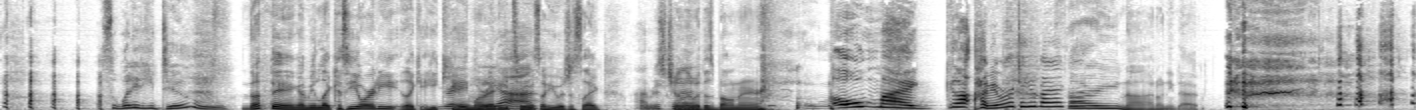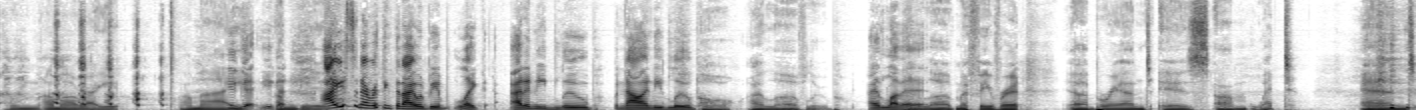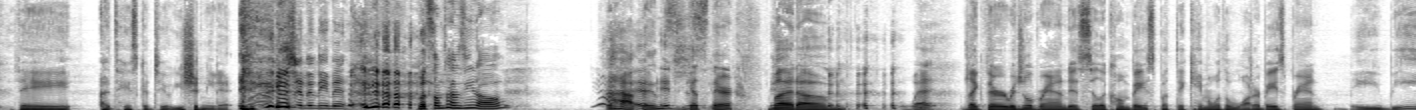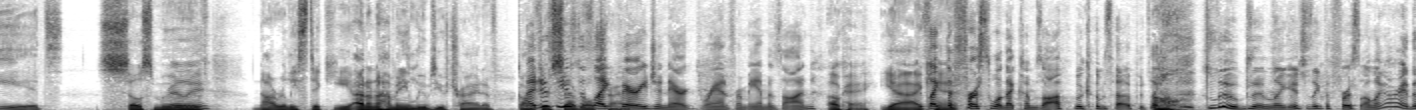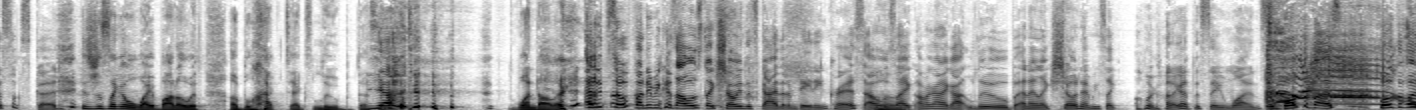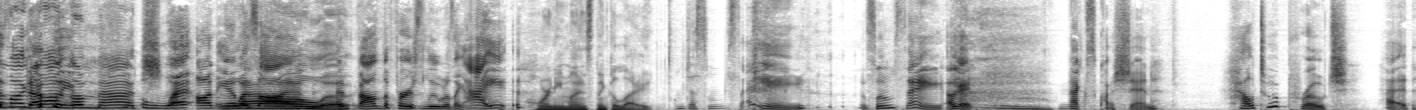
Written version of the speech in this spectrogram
So what did he do? Nothing. I mean, like, cause he already like he came already yeah. too. So he was just like, I'm just just chilling gonna- with his boner. Oh my god! Have you ever taken Viagra? Sorry, nah, I don't need that. um, I'm all right. I'm all right. You good? You good? I'm good. I used to never think that I would be like I didn't need lube, but now I need lube. oh, I love lube. I love it. I love my favorite uh, brand is um, Wet, and they uh, it tastes good too. You shouldn't eat it. you shouldn't eat it. but sometimes you know it happens. it gets there. But um, Wet, like their original brand is silicone based, but they came out with a water based brand. Baby, it's so smooth. Really? Not really sticky. I don't know how many lubes you've tried. I've gone I just use this like trials. very generic brand from Amazon. Okay. Yeah, I It's like the first one that comes off. What comes up? It's like Oh. lubes, and like it's just like the first one. I'm like, all right, this looks good. It's just like a white bottle with a black text lube. That's Yeah. it. One dollar. and it's so funny because I was like showing this guy that I'm dating, Chris. I was Uh-huh. like, oh my god, I got lube, and I like showed him. He's like, oh my god, I got the same one. So both of us, both of us, oh my definitely god, a match. went on Amazon Wow. and found the first lube. I was like, I. Horny minds think alike. Just what I'm saying. That's what I'm saying. Okay. Next question: How to approach head?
